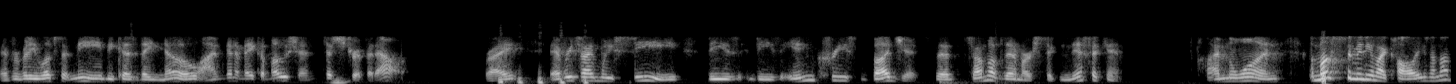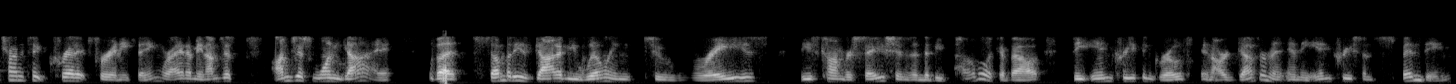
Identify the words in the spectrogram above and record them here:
everybody looks at me because they know I'm going to make a motion to strip it out. Right. Every time we see these these increased budgets, that some of them are significant. I'm the one amongst so many of my colleagues. I'm not trying to take credit for anything, right? I mean, I'm just I'm just one guy, but somebody's got to be willing to raise these conversations and to be public about the increase in growth in our government and the increase in spending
